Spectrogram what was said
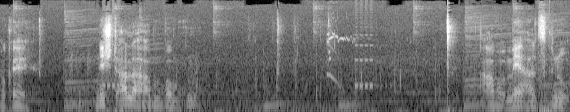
Okay. Nicht alle haben Bomben. Aber mehr als genug.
